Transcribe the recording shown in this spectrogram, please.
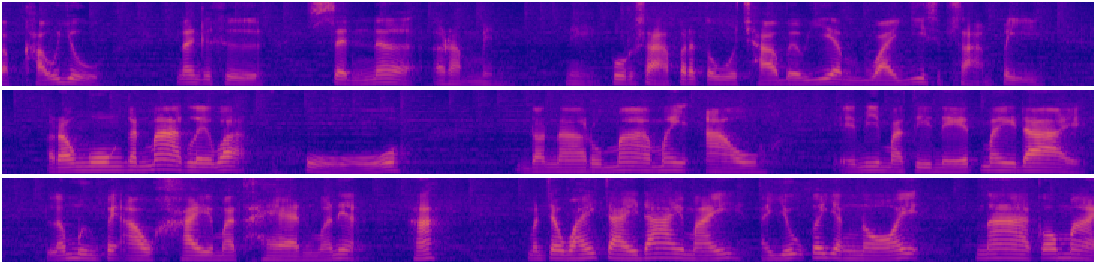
กับเขาอยู่ นั่นก็คือเซนเนอร์รัมเมนนี่ผู้รักษาประตูชาวเบลเยียมวัย 23 ปี เรางงกันมากเลยว่าโหดอนนารุม่าไม่เอา เอมี่มาร์ติเนสไม่ได้ แล้วมึงไปเอาใครมาแทนวะเนี่ย ฮะ มันจะไว้ใจได้ไหม อายุก็ยังน้อย หน้าก็ใหม่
